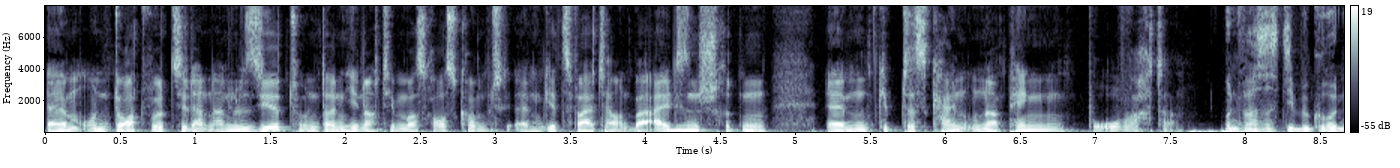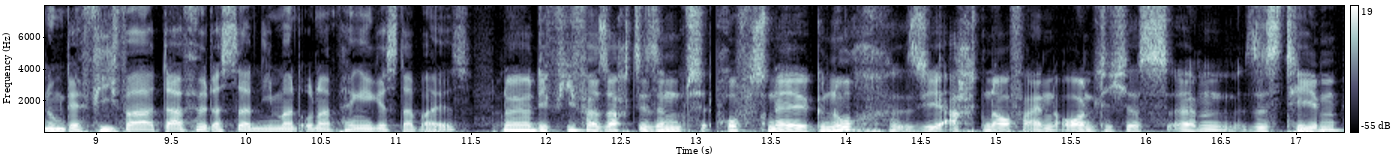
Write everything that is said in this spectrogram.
Ähm, und dort wird sie dann analysiert und dann je nachdem, was rauskommt, ähm, geht es weiter. Und bei all diesen Schritten ähm, gibt es keinen unabhängigen Beobachter. Und was ist die Begründung der FIFA dafür, dass da niemand Unabhängiges dabei ist? Naja, die FIFA sagt, sie sind professionell genug, sie achten auf ein ordentliches ähm, System.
